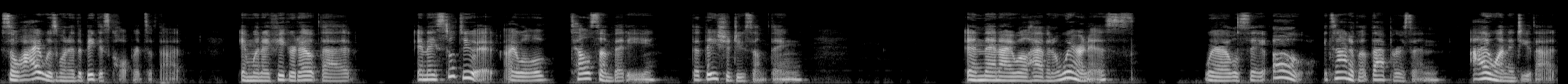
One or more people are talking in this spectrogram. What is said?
So I was one of the biggest culprits of that. And when I figured out that, and I still do it, I will tell somebody that they should do something. And then I will have an awareness where I will say, Oh, it's not about that person. I want to do that.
